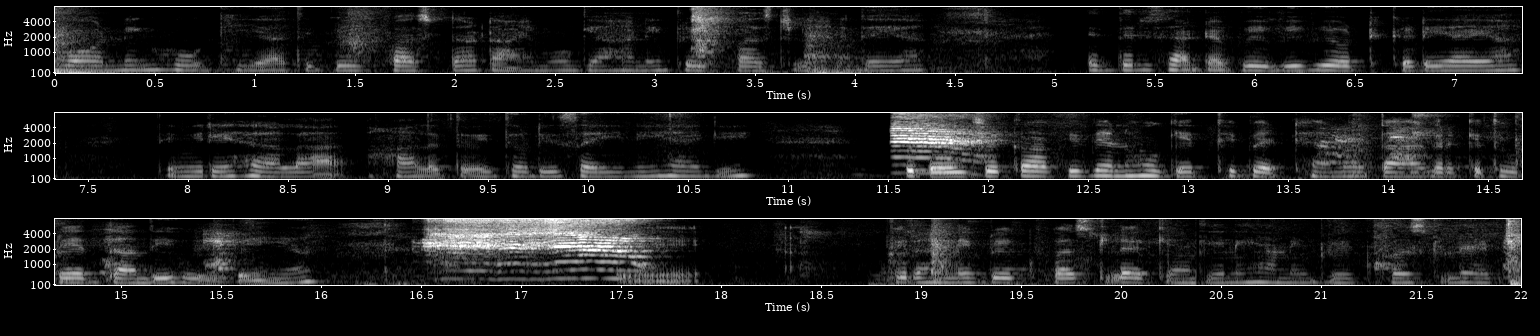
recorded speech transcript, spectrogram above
ਮਾਰਨਿੰਗ ਹੋ ਗਈ ਆ ਤੇ ਬ੍ਰੇਕਫਾਸਟ ਦਾ ਟਾਈਮ ਹੋ ਗਿਆ ਹਨੀ ਬ੍ਰੇਕਫਾਸਟ ਲੈਣ ਗਏ ਆ। ਇੱਧਰ ਸਾਡਾ ਬੇਬੀ ਵੀ ਉੱਠ ਖੜਿਆ ਆ ਤੇ ਮੇਰੇ ਹਾਲਾ, ਹਾਲਤ ਵੀ ਥੋੜੀ ਸਹੀ ਨਹੀਂ ਹੈਗੀ। ਹੋਟਲ 'ਚ ਕਾਫੀ ਦਿਨ ਹੋ ਗਏ ਇੱਥੇ ਬੈਠਿਆਂ ਨੂੰ, ਤਾਂ ਕਰਕੇ ਥੋੜੇ ਇਦਾਂ ਦੀ ਹੋਈ ਪਈ ਆ। ਤੇ ਫਿਰ ਹਨੀ ਬ੍ਰੇਕਫਾਸਟ ਲੈ ਕੇ ਆਉਂਦੀ ਨਹੀਂ ਹਨੀ ਬ੍ਰੇਕਫਾਸਟ ਲੈ ਕੇ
